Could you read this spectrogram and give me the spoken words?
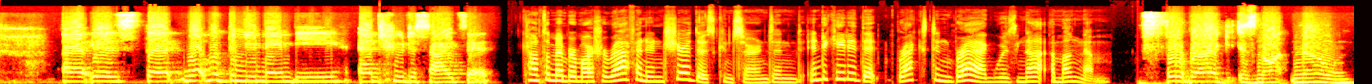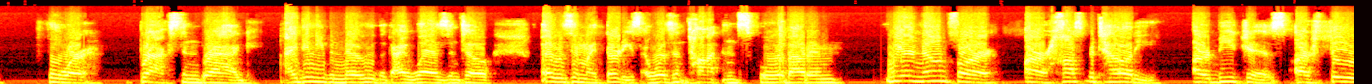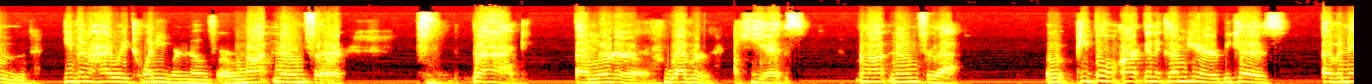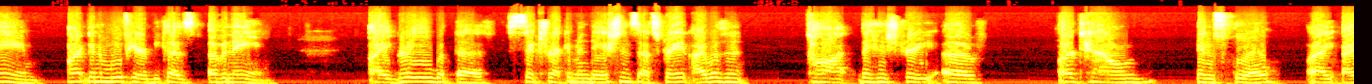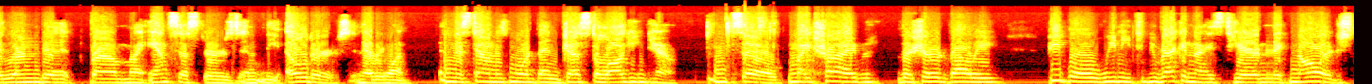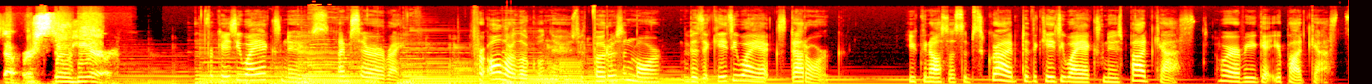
uh, is that what would the new name be and who decides it? Councilmember Marcia Rafanan shared those concerns and indicated that Braxton Bragg was not among them. Fort Bragg is not known for Braxton Bragg. I didn't even know who the guy was until I was in my 30s. I wasn't taught in school about him. We are known for our hospitality, our beaches, our food. Even Highway 20, we're known for. We're not known for Bragg, a murderer, whoever he is. We're not known for that. People aren't going to come here because of a name, aren't going to move here because of a name. I agree with the six recommendations. That's great. I wasn't taught the history of our town in school. I, I learned it from my ancestors and the elders and everyone. And this town is more than just a logging town. And so, my tribe, the Sherwood Valley people, we need to be recognized here and acknowledged that we're still here. For KZYX News, I'm Sarah Reith. For all our local news with photos and more, visit kzyx.org. You can also subscribe to the KZYX News podcast, wherever you get your podcasts.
